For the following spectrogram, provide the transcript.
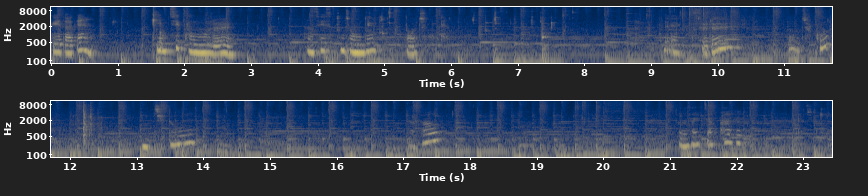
여기에다가 김치 국물을 한 3스푼 정도 넣어줍니다. 네, 육수를 넣어주고 김치도 넣어서 저는 살짝 파를 넣어줄게요.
